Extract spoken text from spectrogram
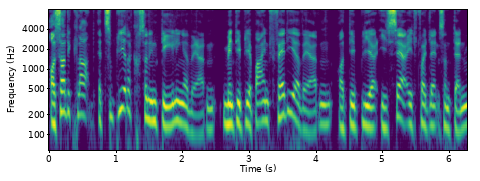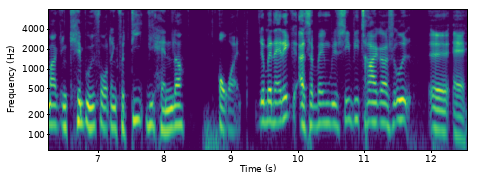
Og så er det klart, at så bliver der sådan en deling af verden, men det bliver bare en fattigere verden, og det bliver især et for et land som Danmark en kæmpe udfordring, fordi vi handler overalt. Jo, men er det ikke, altså man vil sige, vi trækker os ud øh, af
